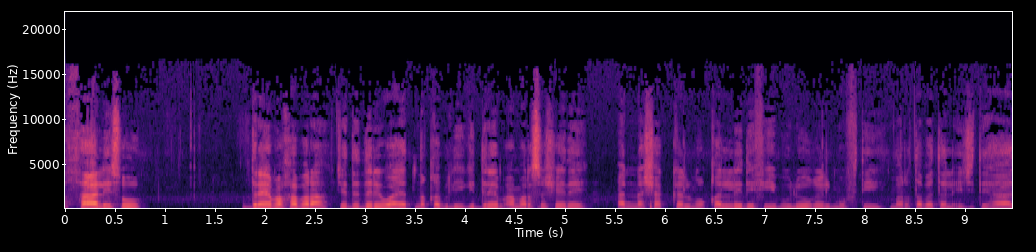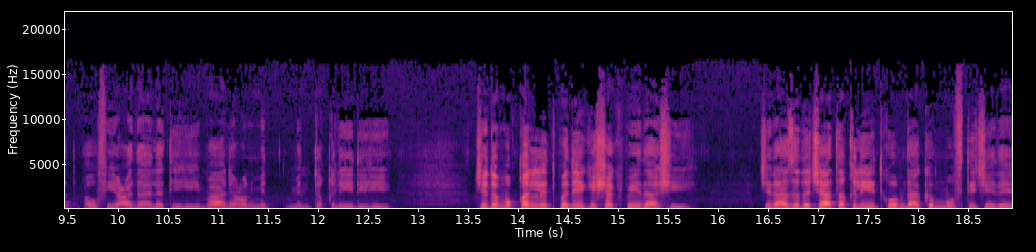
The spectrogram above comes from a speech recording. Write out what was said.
الثالث دريمه خبره چې د ده روايت نه قبليږي دريم امر څه شی دی ان شک المقلد في بلوغ المفتي مرتبة الاجتهاد او في عدالته مانع من تقليده چې د مقلد په دې کې شک پیدا شي چې دا زه د چا تقلید کوم دا کوم مفتی چې دی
